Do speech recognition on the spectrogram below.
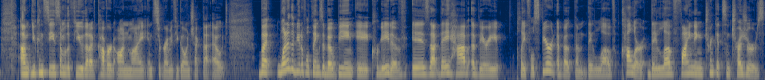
um, you can see some of the few that I've covered on my Instagram if you go and check that out. But one of the beautiful things about being a creative is that they have a very playful spirit about them. They love color. They love finding trinkets and treasures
